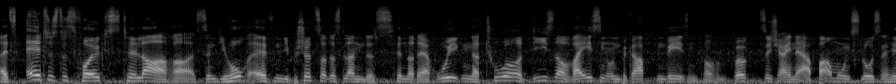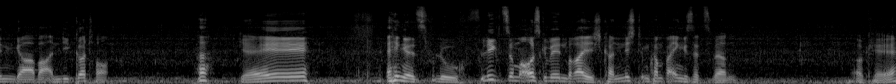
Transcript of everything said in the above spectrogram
Als ältestes Volk Stellara sind die Hochelfen die Beschützer des Landes. Hinter der ruhigen Natur dieser weisen und begabten Wesen verbirgt sich eine erbarmungslose Hingabe an die Götter. Ha, okay. Engelsfluch. Fliegt zum ausgewählten Bereich. Kann nicht im Kampf eingesetzt werden. Okay.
